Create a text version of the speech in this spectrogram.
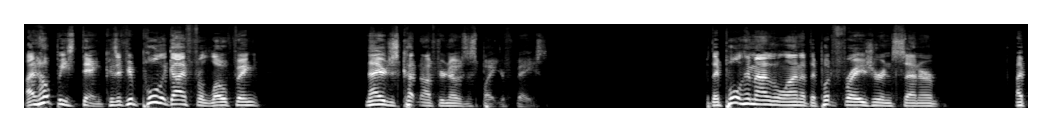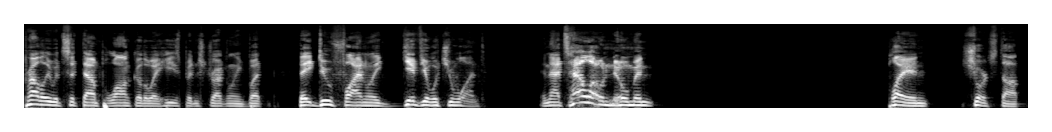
I'd hope he's dinged because if you pull the guy for loafing, now you're just cutting off your nose to spite your face. But they pull him out of the lineup. They put Frazier in center. I probably would sit down Polanco the way he's been struggling, but they do finally give you what you want. And that's hello, Newman. Playing shortstop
